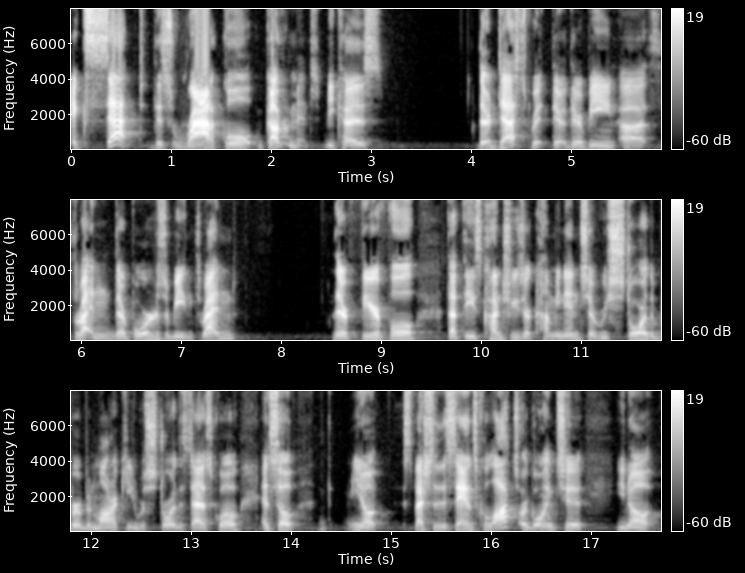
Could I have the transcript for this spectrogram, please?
accept this radical government because they're desperate. They're they're being uh, threatened. Their borders are being threatened. They're fearful that these countries are coming in to restore the Bourbon monarchy, restore the status quo. And so, you know, especially the sans culottes are going to, you know,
